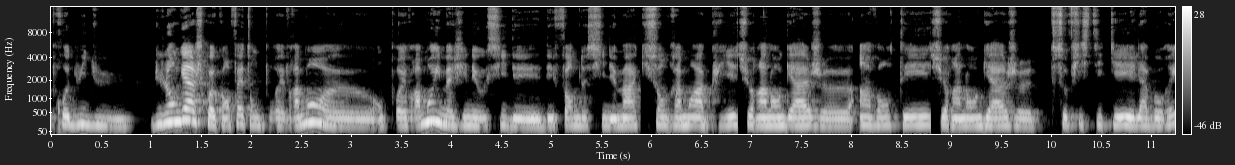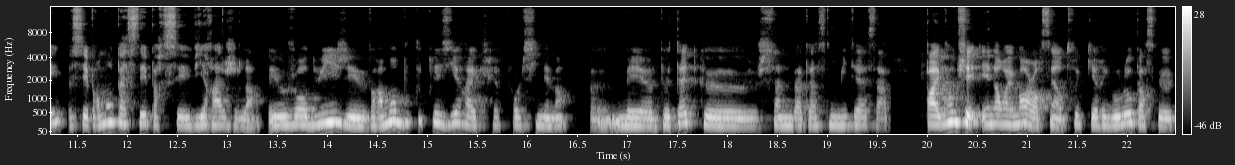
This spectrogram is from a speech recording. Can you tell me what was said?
produit du, du langage, quoi. Qu'en fait, on pourrait vraiment, euh, on pourrait vraiment imaginer aussi des, des, formes de cinéma qui sont vraiment appuyées sur un langage euh, inventé, sur un langage euh, sophistiqué, élaboré. C'est vraiment passé par ces virages-là. Et aujourd'hui, j'ai vraiment beaucoup de plaisir à écrire pour le cinéma. Mais peut-être que ça ne va pas se limiter à ça. Par exemple, j'ai énormément, alors c'est un truc qui est rigolo parce que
